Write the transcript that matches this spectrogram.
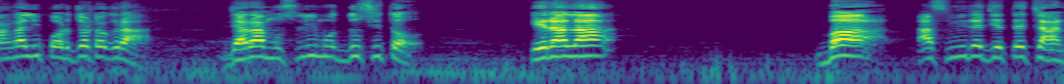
বাঙালি পর্যটকরা, যারা মুসলিম অধ্যুষিত, কেরালা বা কাশ্মীরে যেতে চান,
